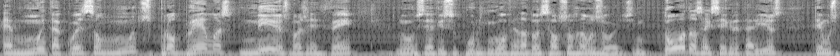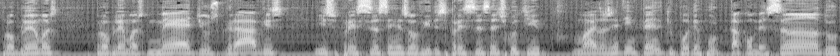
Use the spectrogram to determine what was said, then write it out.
é muita coisa, são muitos problemas mesmo a gente tem no serviço público em governador Celso Ramos hoje. Em todas as secretarias temos problemas, problemas médios, graves, e isso precisa ser resolvido, isso precisa ser discutido. Mas a gente entende que o poder público está começando,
